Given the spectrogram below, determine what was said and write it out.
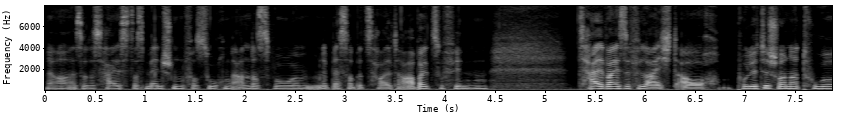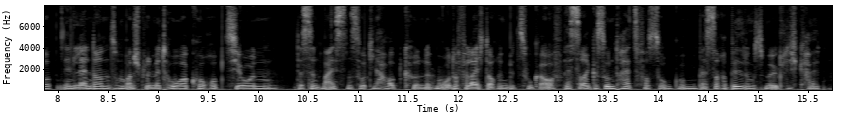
Ja, also das heißt, dass Menschen versuchen, anderswo eine besser bezahlte Arbeit zu finden teilweise vielleicht auch politischer Natur in Ländern zum Beispiel mit hoher Korruption. Das sind meistens so die Hauptgründe oder vielleicht auch in Bezug auf bessere Gesundheitsversorgung, bessere Bildungsmöglichkeiten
